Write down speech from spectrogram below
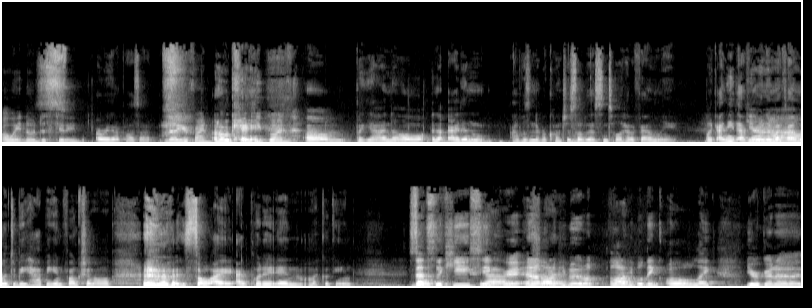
Oh wait, no, just kidding. are we gonna pause that? No, you're fine. Okay. Keep going. Um, but yeah, no, and I didn't. I was never conscious of this until I had a family. Like I need everyone in my family to be happy and functional, so I I put it in my cooking. So- That's the key secret. yeah, and a for lot of people don't, a lot of people think, "Oh, like you're going to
